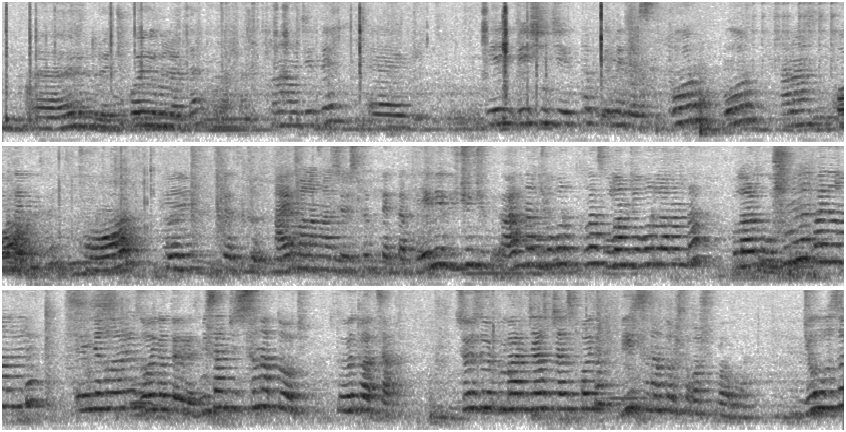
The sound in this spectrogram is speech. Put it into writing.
өнүктүрүүчү көнүгүүлөр да Мына бул жерде э, бе- бешинчи тып эмедес тор, бор, анан кор дедиңизби? кор айырмаланган сөз тып деп тапты. Эми үчүнчү андан жогорку класс улам жогорулаганда буларды ушун менен пайдаланып эле эмне кыла беребиз, ойното беребиз. Мисалы үчүн сынаптоо өтүп атсак, сөздөрдүн баарын жазып жазып койдук, бир сынаптоочту кошуп койгула. Же болбосо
